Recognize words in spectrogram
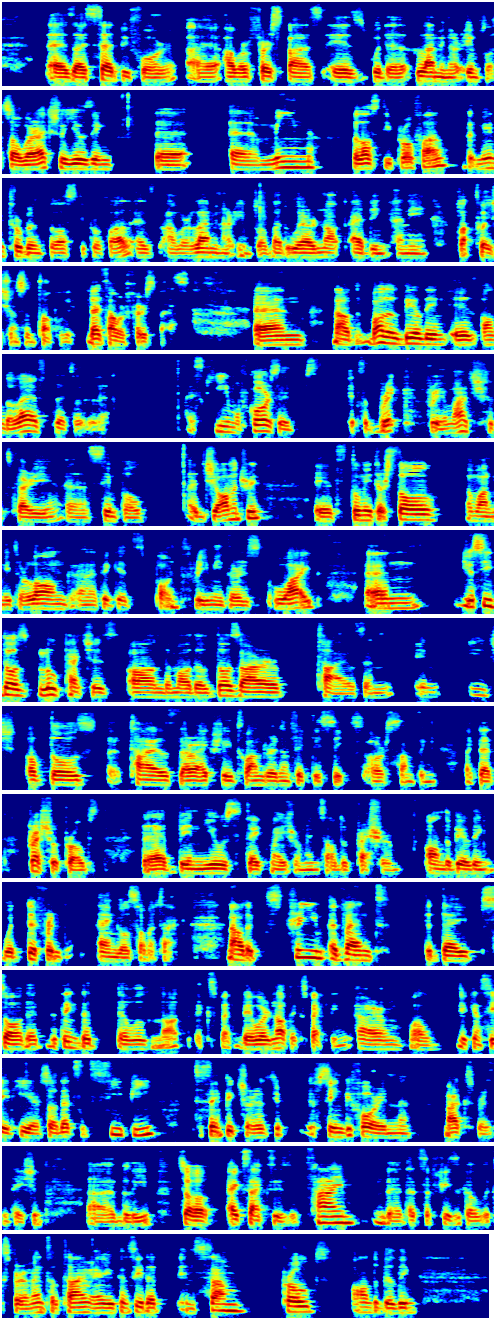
As I said before, our first pass is with the laminar inflow. So we're actually using the uh, mean velocity profile, the mean turbulent velocity profile as our laminar inflow, but we're not adding any fluctuations on top of it. That's our first pass. And now the model building is on the left. That's a a scheme, of course, it's it's a brick pretty much. It's very uh, simple uh, geometry. It's two meters tall and one meter long, and I think it's 0.3 meters wide. And you see those blue patches on the model. Those are tiles, and in each of those uh, tiles, there are actually 256 or something like that pressure probes that have been used to take measurements of the pressure on the building with different angles of attack. Now, the extreme event that they saw, that the thing that they will not expect, they were not expecting, um, well, you can see it here. So that's CP. It's the same picture that you've seen before in uh, Mark's presentation, uh, I believe. So x-axis is time. That's a physical experimental time, and you can see that in some probes on the building,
